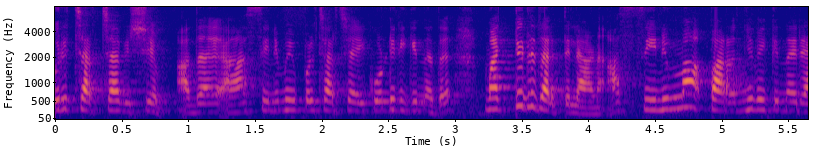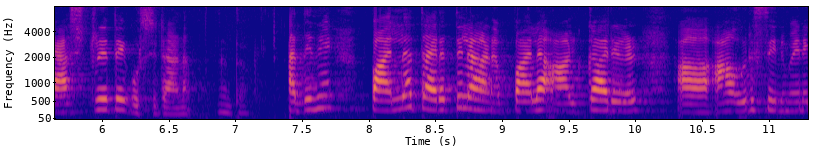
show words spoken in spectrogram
ഒരു ചർച്ചാ വിഷയം അതായത് ആ സിനിമ ഇപ്പോൾ ചർച്ച ആയിക്കൊണ്ടിരിക്കുന്നത് മറ്റൊരു തരത്തിലാണ്. ആ സിനിമ പറഞ്ഞു വെക്കുന്ന രാഷ്ട്രീയത്തെ കുറിച്ചിട്ടാണ് അതെ. അതിനെ പല തരത്തിലാണ് പല ആൾക്കാരുകൾ ആ, ഒരു സിനിമയെ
